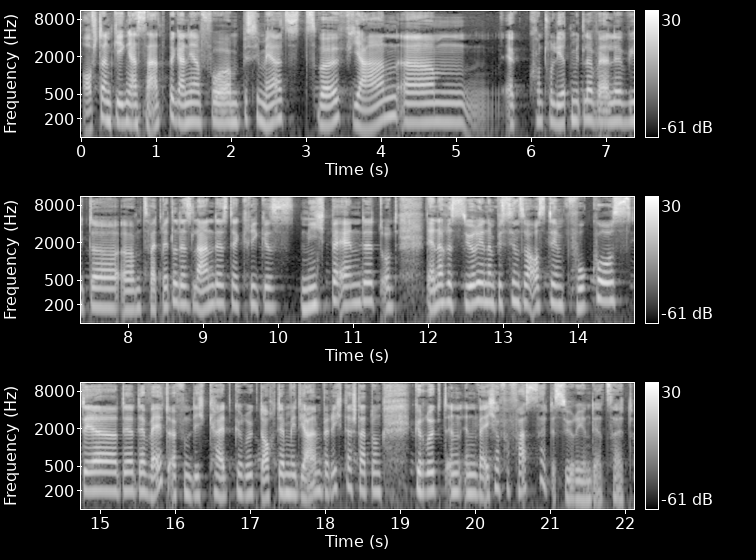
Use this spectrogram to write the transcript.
Aufstand gegen Assad begann ja vor ein bisschen mehr als zwölf Jahren. Ähm, er kontrolliert mittlerweile wieder ähm, zwei Drittel des Landes. Der Krieg ist nicht beendet und dennoch ist Syrien ein bisschen so aus dem Fokus der, der, der Weltöffentlichkeit gerückt, auch der medialen Berichterstattung gerückt. In, in welcher Verfasstheit ist Syrien derzeit?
